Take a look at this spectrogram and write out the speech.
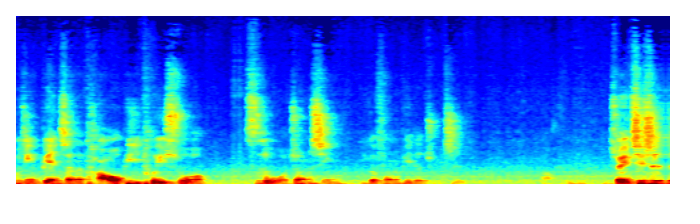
如今变成了逃避、退缩、自我中心一个封闭的组织。啊，所以其实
